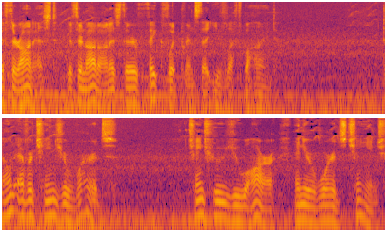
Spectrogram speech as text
If they're honest, if they're not honest, they're fake footprints that you've left behind. Don't ever change your words. Change who you are, and your words change.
